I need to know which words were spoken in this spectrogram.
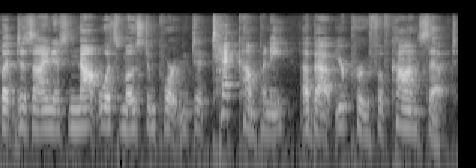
But design is not what's most important to tech company about your proof of concept.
